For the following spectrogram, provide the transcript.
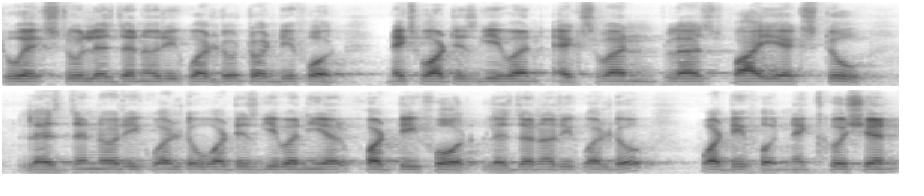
2x2 less than or equal to 24 next what is given? X1 plus 5x2 less than or equal to what is given here? 44 less than or equal to 44 next question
